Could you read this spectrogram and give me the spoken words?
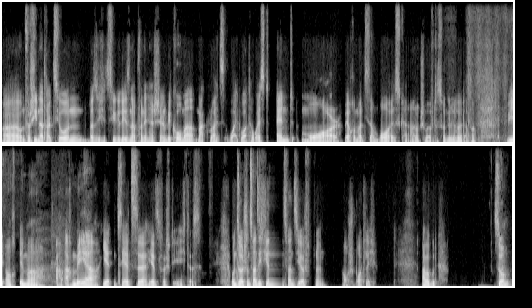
äh, und verschiedene Attraktionen, was ich jetzt hier gelesen habe von den Herstellern Vekoma, Mark Rides, Whitewater West and more. Wer auch immer dieser More ist, keine Ahnung, schon mal öfters von gehört, aber wie auch immer. Ach, ach mehr, jetzt, jetzt, äh, jetzt verstehe ich das. Und soll schon 2024 öffnen. Auch sportlich. Aber gut. So. Und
